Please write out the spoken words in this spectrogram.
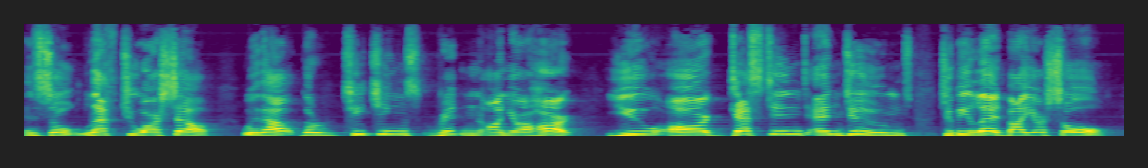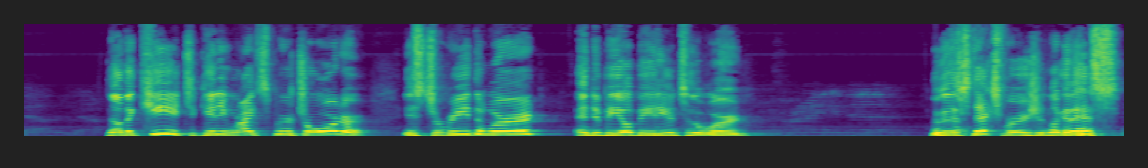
And so, left to ourselves, without the teachings written on your heart, you are destined and doomed to be led by your soul. Now, the key to getting right spiritual order is to read the word and to be obedient to the word. Look at this next version. Look at this.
